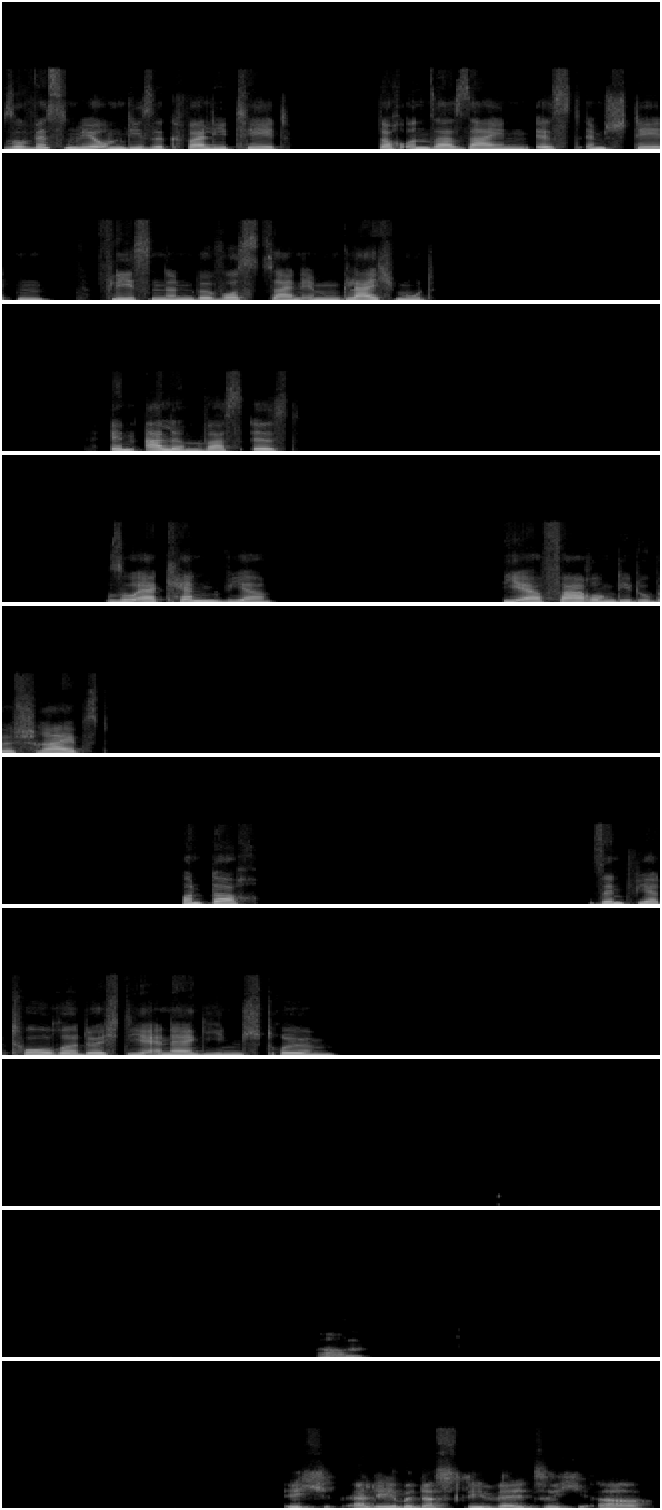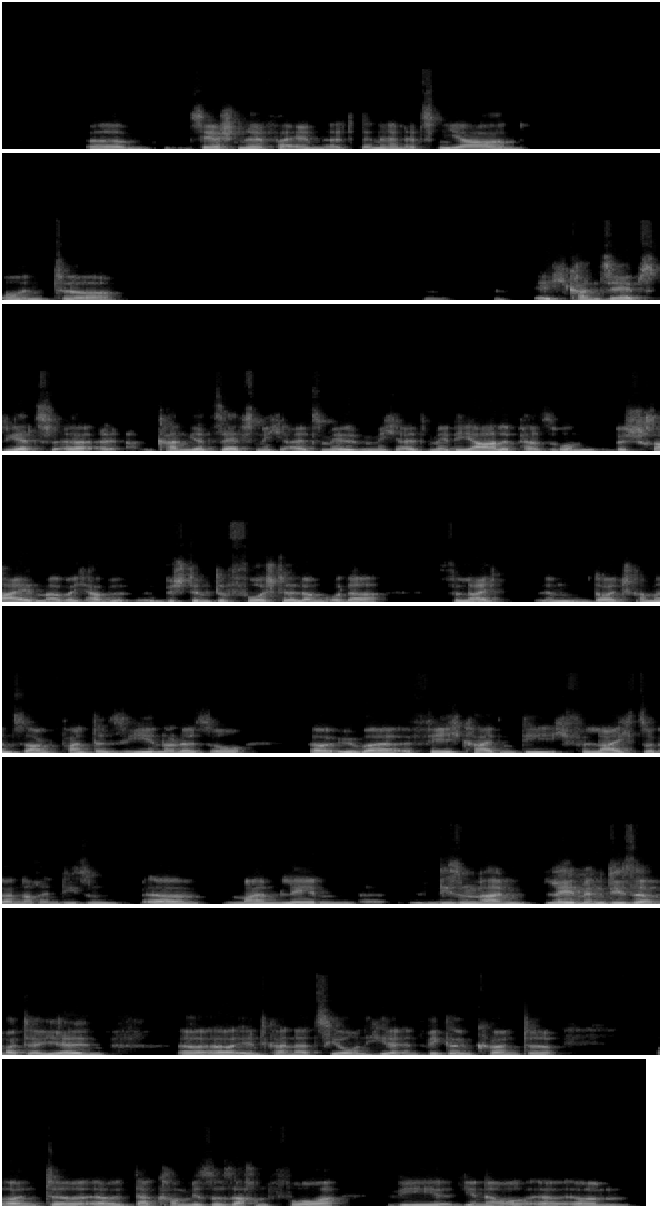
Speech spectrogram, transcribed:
So wissen wir um diese Qualität. Doch unser Sein ist im steten, fließenden Bewusstsein, im Gleichmut. In allem, was ist. So erkennen wir die Erfahrung, die du beschreibst. Und doch sind wir Tore, durch die Energien strömen. Ähm, ich erlebe, dass die Welt sich äh, äh, sehr schnell verändert in den letzten Jahren. Und äh, ich kann selbst jetzt, äh, kann jetzt selbst nicht als, mich als mediale Person beschreiben, aber ich habe bestimmte Vorstellungen oder vielleicht in Deutsch kann man sagen Fantasien oder so, äh, über Fähigkeiten, die ich vielleicht sogar noch in diesem äh, meinem Leben, äh, diesem meinem Leben in dieser materiellen äh, Inkarnation hier entwickeln könnte. Und äh, da kommen mir so Sachen vor wie, you know, ähm,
